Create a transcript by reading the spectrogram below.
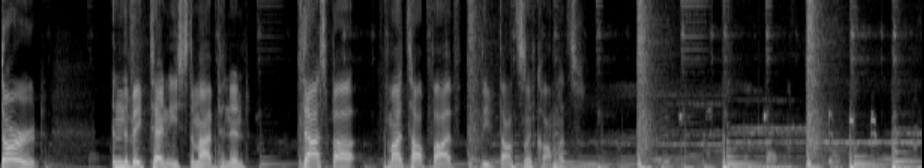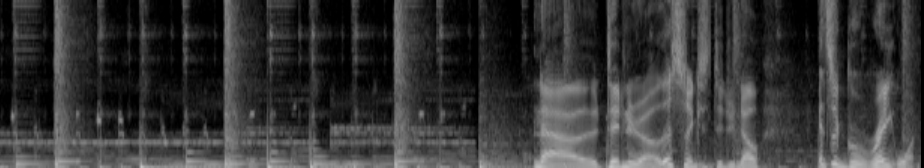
third in the Big Ten East, in my opinion. That's about my top five. Leave thoughts in the comments. Now, did you know? This week's Did You Know? It's a great one.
